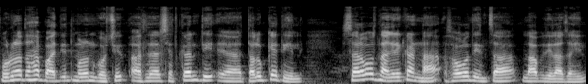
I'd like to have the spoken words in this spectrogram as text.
पूर्णतः बाधित म्हणून घोषित असलेल्या शेतकऱ्यांती तालुक्यातील सर्वच नागरिकांना सवलतींचा लाभ दिला जाईल.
